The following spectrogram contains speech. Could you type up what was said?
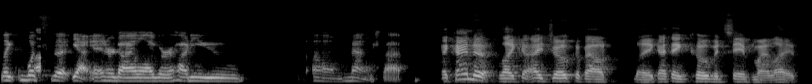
like what's the yeah inner dialogue or how do you um, manage that? I kind of like I joke about like I think COVID saved my life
